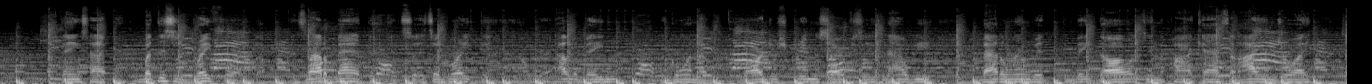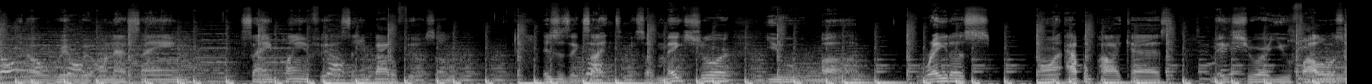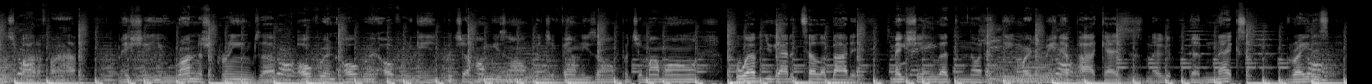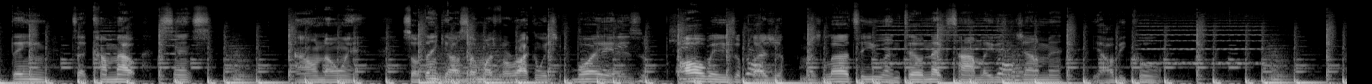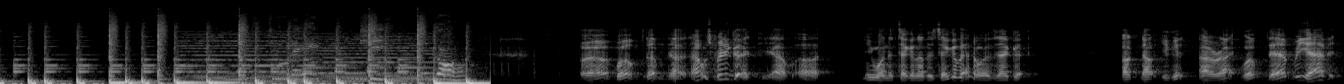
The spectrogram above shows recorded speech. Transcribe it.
things happen. But this is great for us, though. It's not a bad thing. It's a, it's a great thing. You know, we're elevating. We're going to larger streaming services. Now we battling with the big dogs and the podcast that I enjoy. You know, we're, we're on that same same playing field, same battlefield. So it's just exciting to me. So make sure you uh, rate us on Apple Podcasts. Make sure you follow us on Spotify. Make sure you run the streams up over and over and over again. Put your homies on, put your families on, put your mama on, whoever you got to tell about it. Make sure you let them know that the Emerging Millionaire Podcast is the the next greatest thing to come out since I don't know when. So thank y'all so much for rocking with your boy. It is always a pleasure. Much love to you. Until next time, ladies and gentlemen, y'all be cool. Was pretty good. Yeah. Uh, you want to take another take of that, or is that good? Oh, no, you're good. All right. Well, there we have it.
